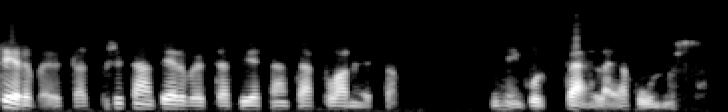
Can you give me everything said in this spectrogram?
terveyttä, että pysytään terveyttä ja pidetään tämä planeetta niin kuin päällä ja kunnossa.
